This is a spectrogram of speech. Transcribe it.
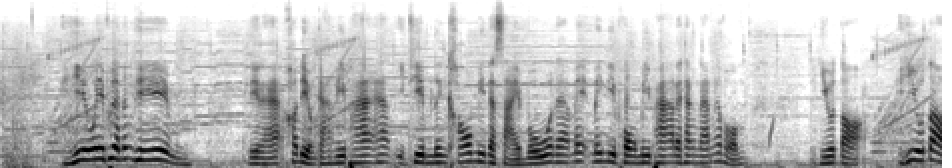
ำฮิวให้เพื่อนทั้งทีม นี่นะฮะข้อดีของการมีพระครับ อีกทีมหนึ่งเขามีแต่สายบูนะ ไม่ไม่มีพงมีพระอะไรทั้งนั้นครับผม ฮิวต่อ ฮิวต่อ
